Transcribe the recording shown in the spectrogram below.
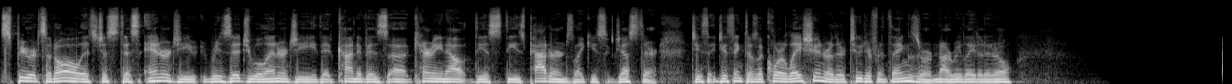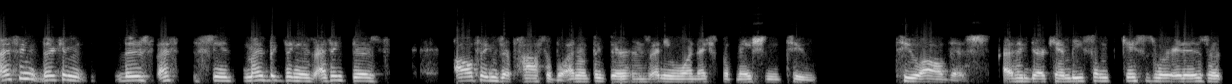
spirits at all. It's just this energy, residual energy that kind of is uh, carrying out these these patterns, like you suggest there. Do you th- do you think there's a correlation, or they're two different things, or not related at all? I think there can. There's. I see. My big thing is. I think there's. All things are possible. I don't think there is any one explanation to to all this. I think there can be some cases where it is a,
